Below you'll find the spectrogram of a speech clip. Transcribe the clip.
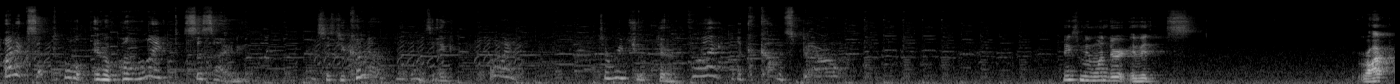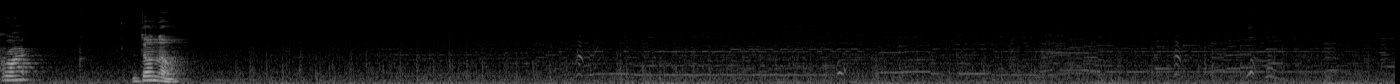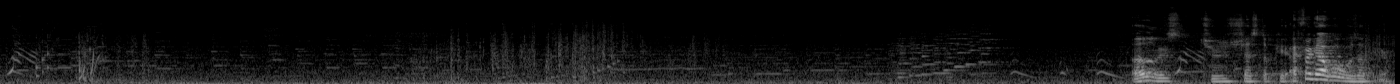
Unacceptable in a polite society. Since you come out with fly to reach you up there. Fly like a common sparrow. Makes me wonder if it's rock rock. Don't know. Oh, there's chest up here. I forgot what was up here.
